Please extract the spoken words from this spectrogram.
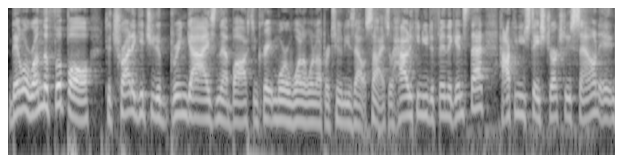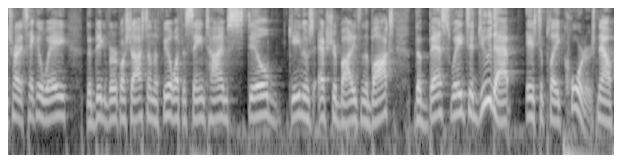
they will run the football to try to get you to bring guys in that box and create more one-on-one opportunities outside. So how can you defend against that? How can you stay structurally sound and try to take away the big vertical shots down the field while at the same time still getting those extra bodies in the box? The best way to do that is to play quarters. Now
